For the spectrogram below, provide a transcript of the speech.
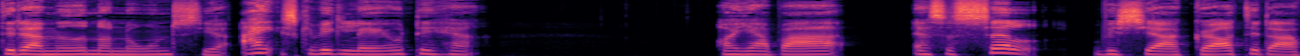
Det der med, når nogen siger, ej, skal vi ikke lave det her? Og jeg bare, altså selv, hvis jeg gør det, der er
